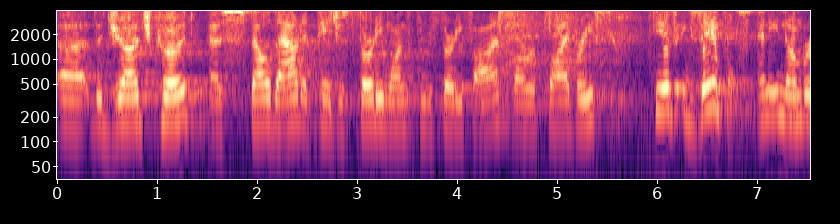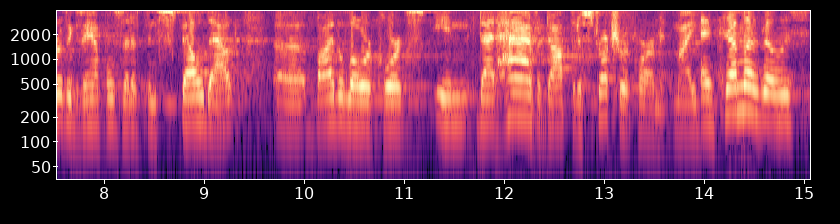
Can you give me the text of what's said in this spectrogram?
uh, the judge could, as spelled out at pages 31 through 35 of our reply brief, give examples, any number of examples that have been spelled out uh, by the lower courts in that have adopted a structure requirement. My and some of those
